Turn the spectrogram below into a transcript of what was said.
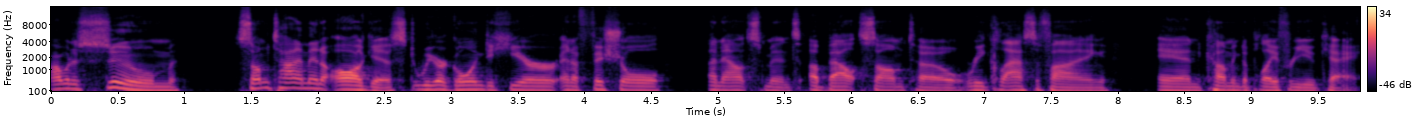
I would assume sometime in August we are going to hear an official announcement about Somto reclassifying and coming to play for UK.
